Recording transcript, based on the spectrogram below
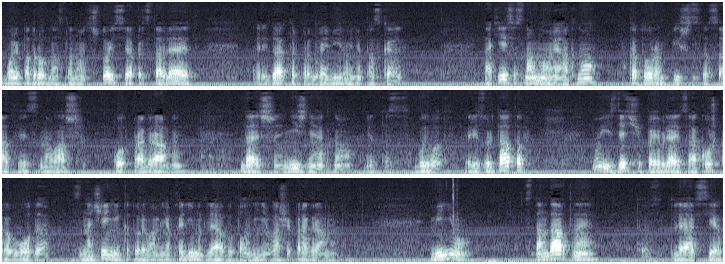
более подробно остановимся. Что из себя представляет редактор программирования Pascal? Так, есть основное окно, в котором пишется, соответственно, ваш код программы. Дальше, нижнее окно, это вывод результатов. Ну и здесь еще появляется окошко ввода значений, которые вам необходимы для выполнения вашей программы. Меню стандартное, то есть для всех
